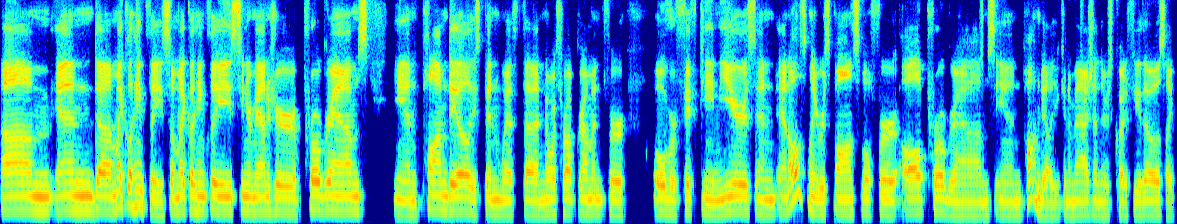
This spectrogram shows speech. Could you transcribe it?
Um, and uh, Michael Hinckley. So Michael Hinckley, Senior Manager of Programs in Palmdale. He's been with uh, Northrop Grumman for over 15 years and, and ultimately responsible for all programs in Palmdale. You can imagine there's quite a few of those like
